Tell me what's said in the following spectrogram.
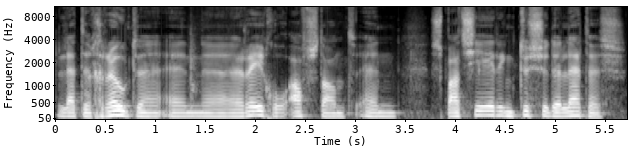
Lettergrootte en regelafstand en spatiëring tussen de letters.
